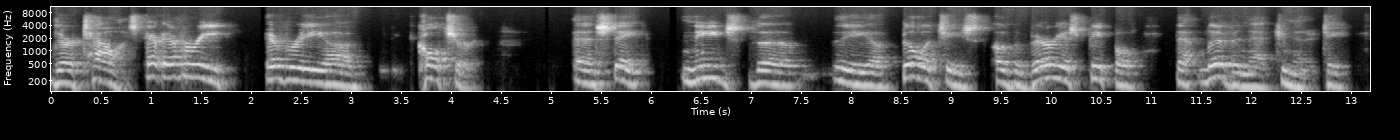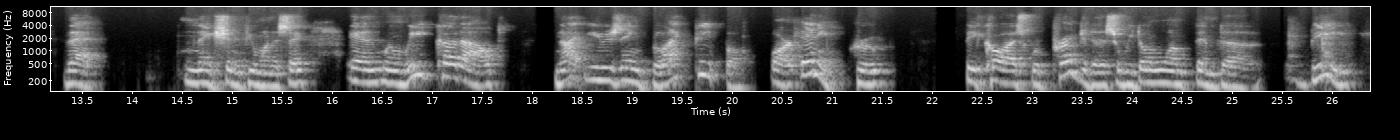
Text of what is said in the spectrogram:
their talents. Every every uh, culture and state needs the the abilities of the various people that live in that community, that nation, if you want to say. And when we cut out not using Black people or any group because we're prejudiced or we don't want them to be,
